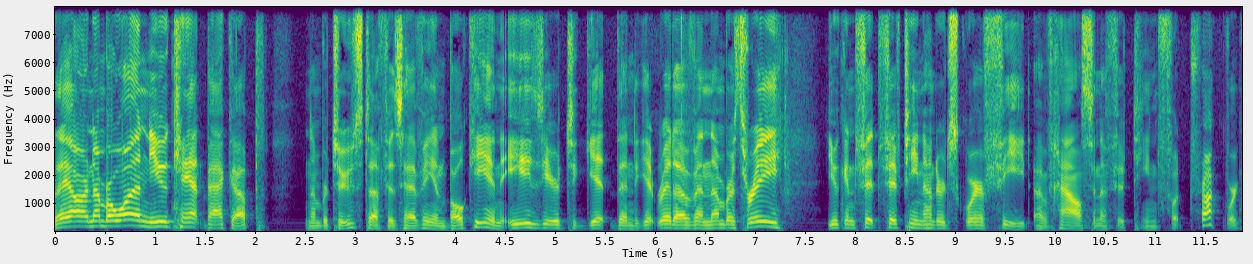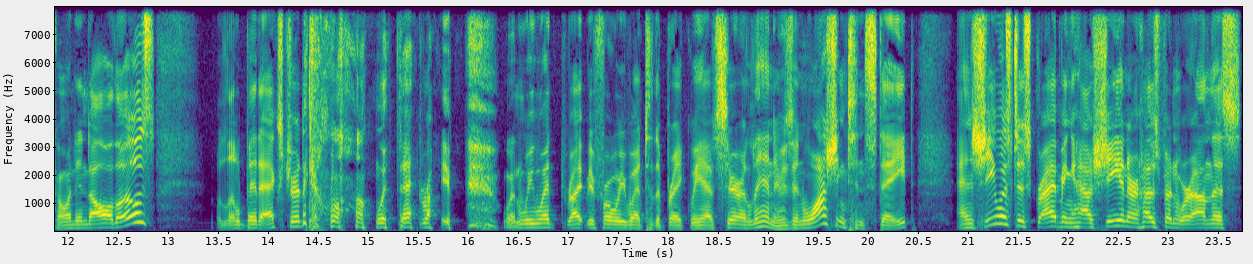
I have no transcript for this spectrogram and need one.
They are number one, you can't back up. Number two, stuff is heavy and bulky and easier to get than to get rid of. And number three, you can fit 1,500 square feet of house in a 15 foot truck. We're going into all those. A little bit extra to go along with that, right? When we went, right before we went to the break, we have Sarah Lynn, who's in Washington State, and she was describing how she and her husband were on this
